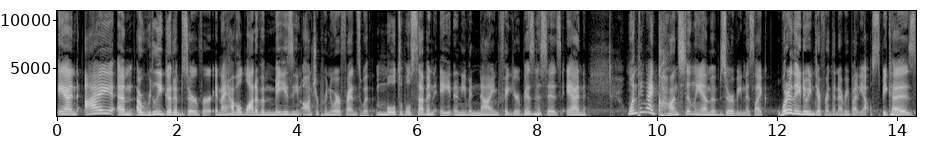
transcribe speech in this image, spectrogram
And I am a really good observer and I have a lot of amazing entrepreneur friends with multiple seven, eight, and even nine figure businesses. And one thing I constantly am observing is like, what are they doing different than everybody else? Because,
